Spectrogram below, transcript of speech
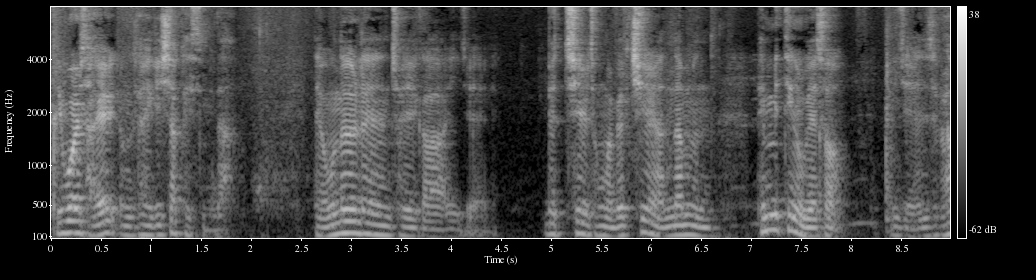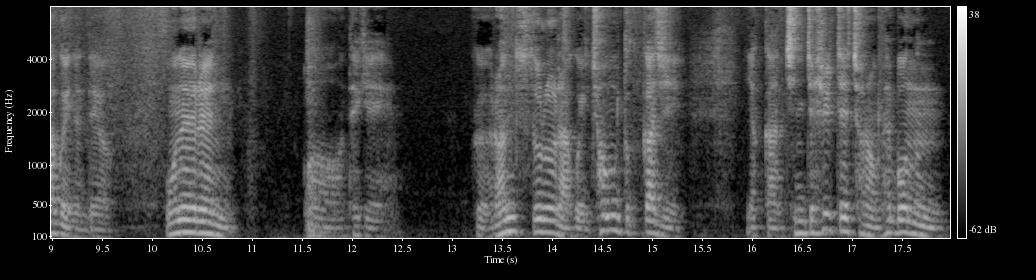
2월 4일 영상이기 시작했습니다. 네, 오늘은 저희가 이제 며칠 정말 며칠 안 남은 팬미팅을 위해서 이제 연습을 하고 있는데요. 오늘은 어 되게 그 런스루라고 처음부터까지 약간 진짜 실제처럼 해보는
